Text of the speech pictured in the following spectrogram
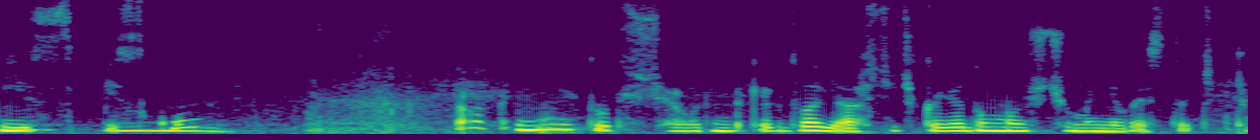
із піску. Так, і тут ще один таких два ящичка. Я думаю, що мені вистачить.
